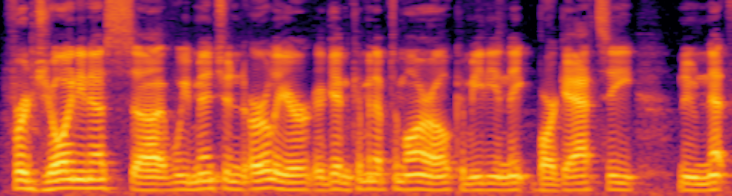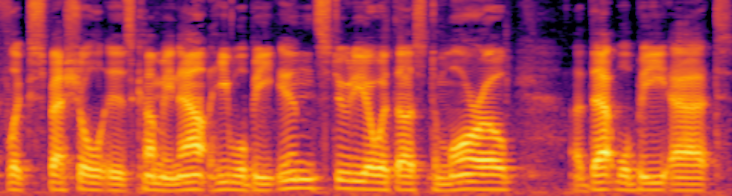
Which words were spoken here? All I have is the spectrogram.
for joining us. Uh, we mentioned earlier, again, coming up tomorrow, comedian Nate Bargatze, new Netflix special is coming out. He will be in studio with us tomorrow. Uh, that will be at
